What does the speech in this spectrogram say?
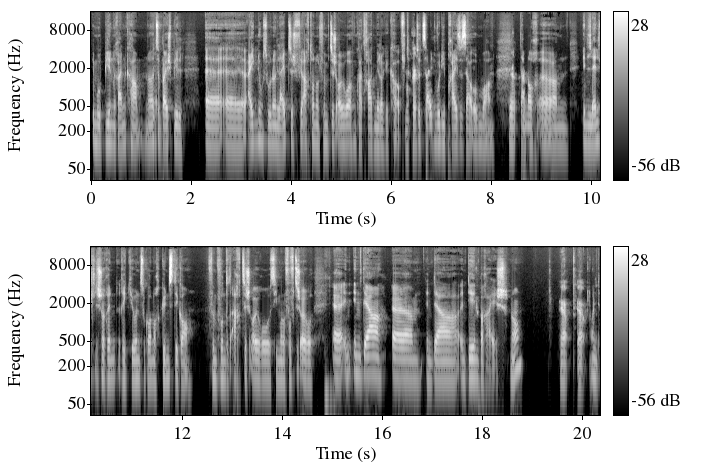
Immobilien rankam. Ne? Zum Beispiel äh, äh, Eigentumswohnung in Leipzig für 850 Euro auf dem Quadratmeter gekauft. Okay. Zu Zeiten, wo die Preise sehr oben waren. Ja. Dann noch ähm, in ländlicheren Regionen sogar noch günstiger. 580 Euro, 750 Euro, äh, in, in der, äh, in der, in dem Bereich, ne? Ja, ja. Und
